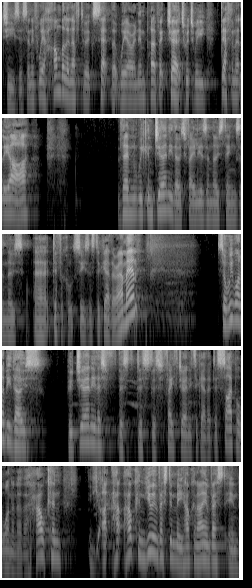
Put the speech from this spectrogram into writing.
Jesus. And if we're humble enough to accept that we are an imperfect church, which we definitely are, then we can journey those failures and those things and those uh, difficult seasons together. Amen? So we want to be those who journey this, this, this, this faith journey together, disciple one another. How can, how, how can you invest in me? How can I invest in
